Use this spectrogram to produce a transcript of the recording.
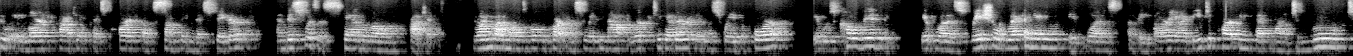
to a large project that's part of something that's bigger. And this was a standalone project run by multiple departments who had not worked together in this way before. It was COVID, it was racial reckoning, it was the REIB department that wanted to move to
